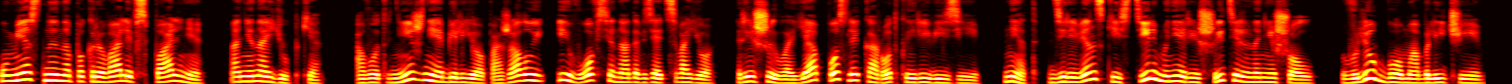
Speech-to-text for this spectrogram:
уместны на покрывале в спальне, а не на юбке. А вот нижнее белье, пожалуй, и вовсе надо взять свое, решила я после короткой ревизии. Нет, деревенский стиль мне решительно не шел. В любом обличии.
